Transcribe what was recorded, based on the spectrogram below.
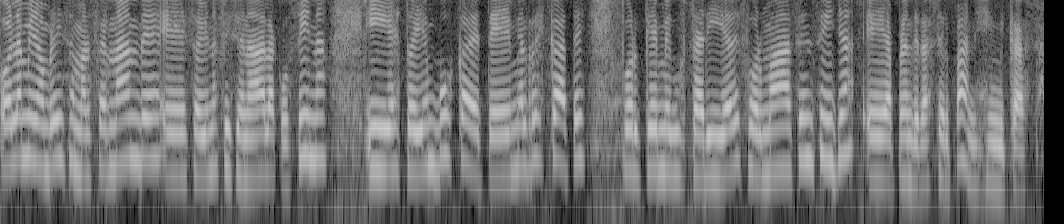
Hola, mi nombre es Isamar Fernández, eh, soy una aficionada a la cocina y estoy en busca de TM al rescate porque me gustaría de forma sencilla eh, aprender a hacer panes en mi casa.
